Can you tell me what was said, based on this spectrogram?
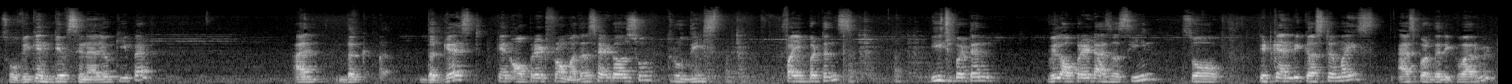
so we can give scenario keypad and the the guest can operate from other side also through these five buttons each button will operate as a scene so it can be customized as per the requirement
